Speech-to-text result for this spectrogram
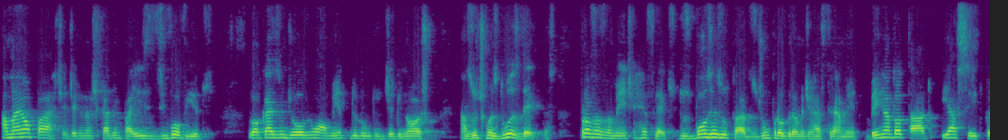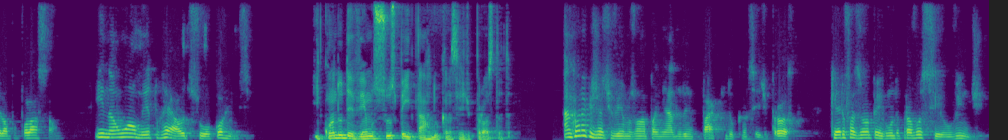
A maior parte é diagnosticada em países desenvolvidos, locais onde houve um aumento do número de diagnóstico nas últimas duas décadas, provavelmente reflexo dos bons resultados de um programa de rastreamento bem adotado e aceito pela população, e não um aumento real de sua ocorrência. E quando devemos suspeitar do câncer de próstata? Agora que já tivemos um apanhado do impacto do câncer de próstata, Quero fazer uma pergunta para você, ouvinte.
